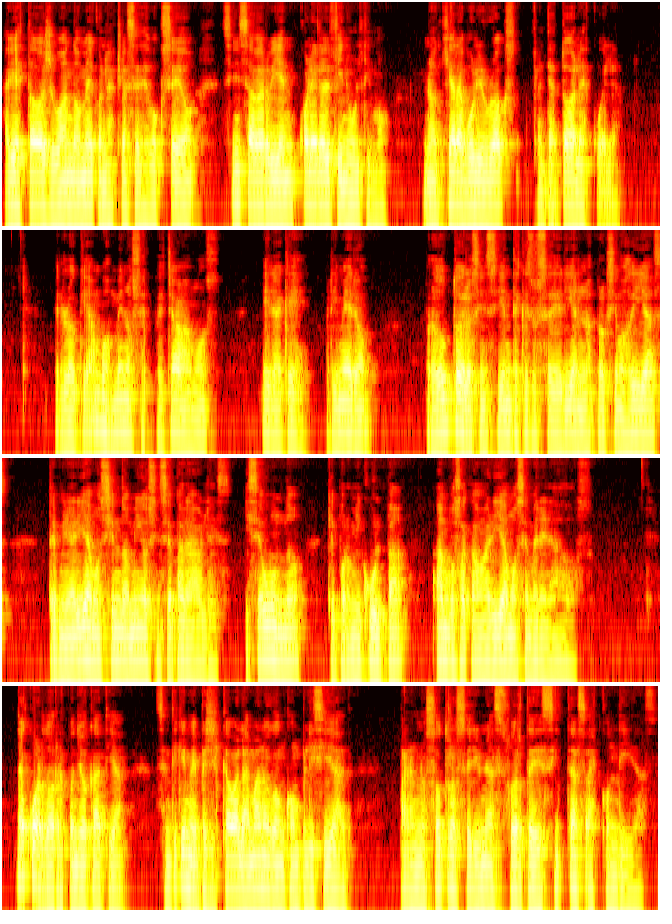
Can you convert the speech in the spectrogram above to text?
había estado ayudándome con las clases de boxeo sin saber bien cuál era el fin último, noquear a Bully Rocks frente a toda la escuela. Pero lo que ambos menos sospechábamos era que, primero, producto de los incidentes que sucederían en los próximos días, terminaríamos siendo amigos inseparables, y segundo, que por mi culpa ambos acabaríamos envenenados. De acuerdo, respondió Katia. Sentí que me pellizcaba la mano con complicidad. Para nosotros sería una suerte de citas a escondidas.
